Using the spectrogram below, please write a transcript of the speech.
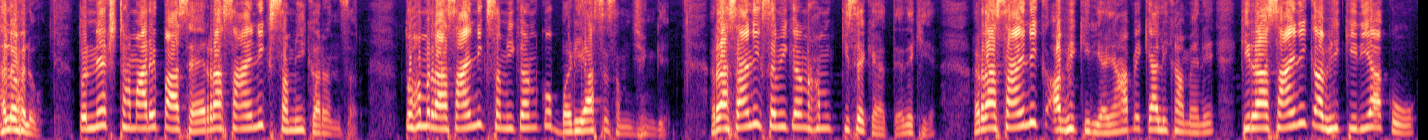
हेलो हेलो तो नेक्स्ट हमारे पास है रासायनिक समीकरण सर तो हम रासायनिक समीकरण को बढ़िया से समझेंगे। रासायनिक समीकरण हम किसे कहते हैं? देखिए, रासायनिक अभिक्रिया, यहाँ पे क्या लिखा मैंने कि रासायनिक अभिक्रिया को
